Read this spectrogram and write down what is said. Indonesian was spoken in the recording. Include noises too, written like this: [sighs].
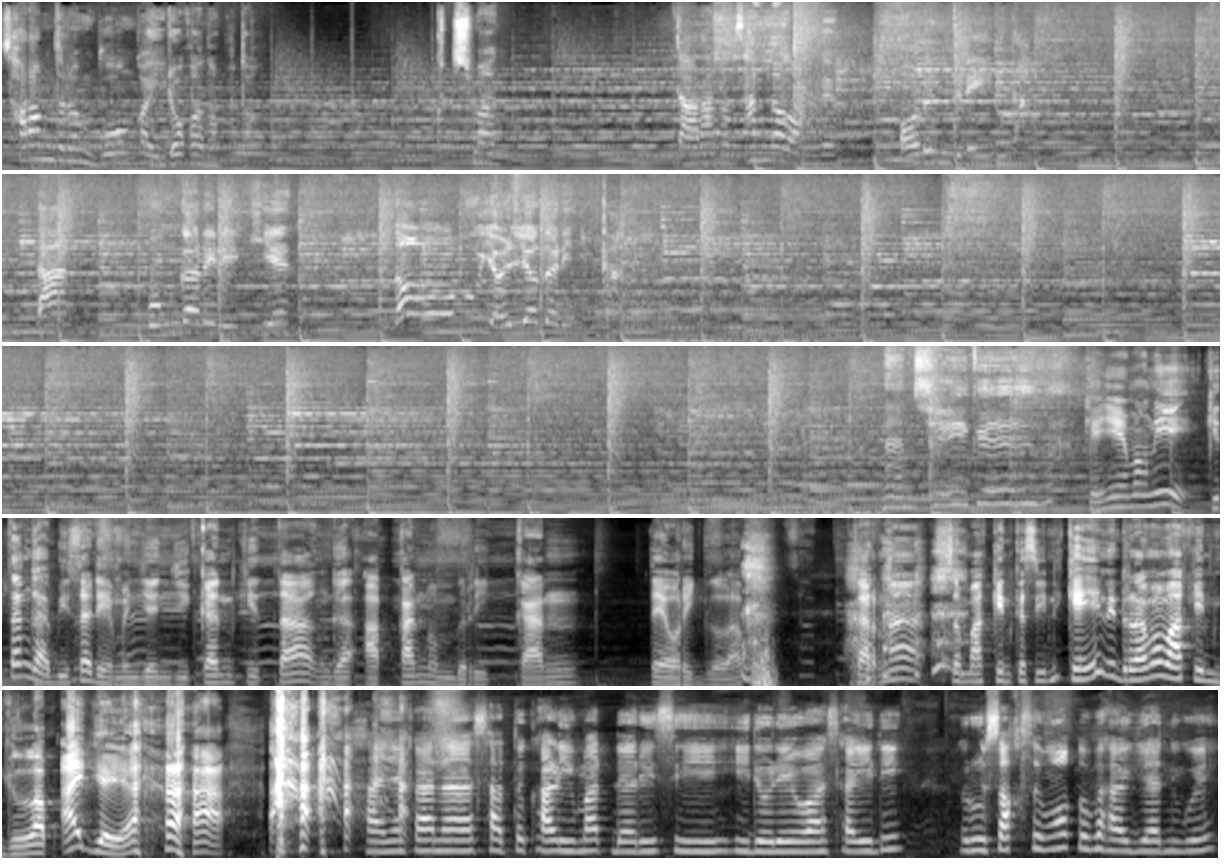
사람들은 무언가 잃어가나 보다. 그치만 나랑은 상관없는 어른들의 일이다. 난 뭔가를 잃기엔 너무 열려들이니까. 난 지금 Kayaknya emang nih kita nggak bisa deh menjanjikan kita nggak akan memberikan teori gelap karena semakin ke sini kayaknya ini drama makin gelap aja ya. [laughs] Hanya karena satu kalimat dari si Hido dewasa ini rusak semua kebahagiaan gue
